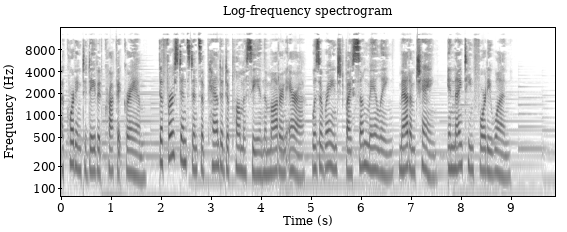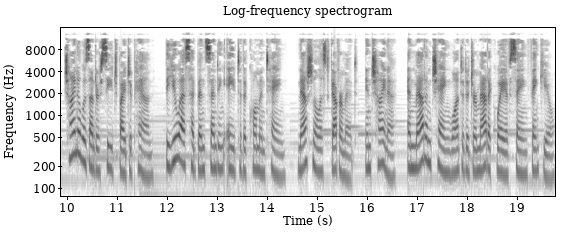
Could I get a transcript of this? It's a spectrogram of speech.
according to David Crockett Graham. The first instance of panda diplomacy in the modern era was arranged by Sung Meiling, Madam Chiang, in 1941. China was under siege by Japan, the US had been sending aid to the Kuomintang, nationalist government, in China, and Madam Chiang wanted a dramatic way of saying thank you.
